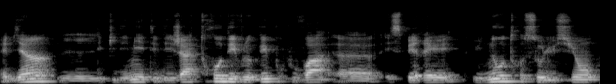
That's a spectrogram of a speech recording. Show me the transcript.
eh bien l'épidémie était déjà trop développée pour pouvoir espérer une autre solution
